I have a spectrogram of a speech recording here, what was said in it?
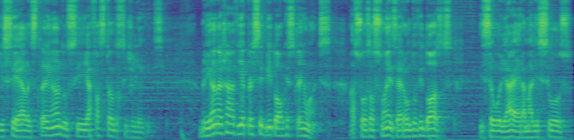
disse ela, estranhando-se e afastando-se de Levins. Brianna já havia percebido algo estranho antes. As suas ações eram duvidosas e seu olhar era malicioso.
